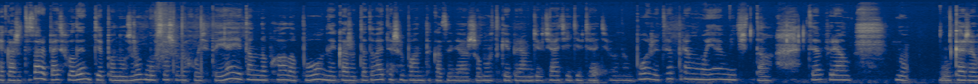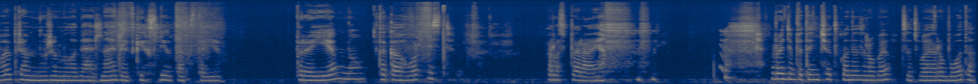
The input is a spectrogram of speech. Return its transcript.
Я кажу, ти зараз 5 хвилин, типу, ну зробимо все, що ви хочете. Я її там напхала повне і кажу, та давайте ще бантика зав'яжу. Був такий прям дівчаті, дівчаті. Вона, боже, це прям моя мічта. Це прям, ну, каже, ви прям дуже молодець. Знаєте, від таких слів так стає приємно, така гордість розпирає. Вроді би ти нічого такого не зробив, це твоя робота.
